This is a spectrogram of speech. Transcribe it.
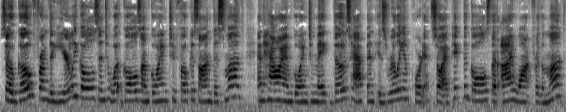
So go from the yearly goals into what goals I'm going to focus on this month and how I am going to make those happen is really important. So I pick the goals that I want for the month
